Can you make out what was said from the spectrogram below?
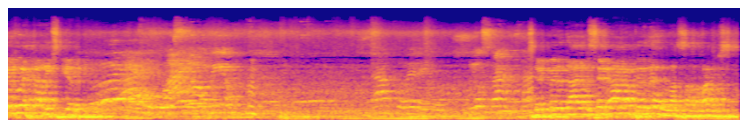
que tú estás diciendo. Se, perderá- se van a perder las alabanzas.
